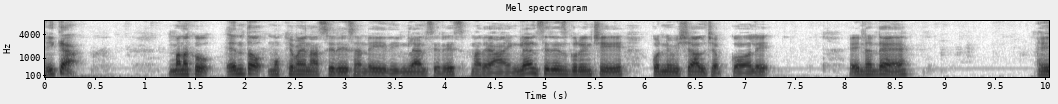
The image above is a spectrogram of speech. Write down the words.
ఇక మనకు ఎంతో ముఖ్యమైన సిరీస్ అండి ఇది ఇంగ్లాండ్ సిరీస్. మరి ఆ ఇంగ్లాండ్ సిరీస్ గురించి కొన్ని విషయాలు చెప్పుకోవాలి. ఏంటంటే ఈ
